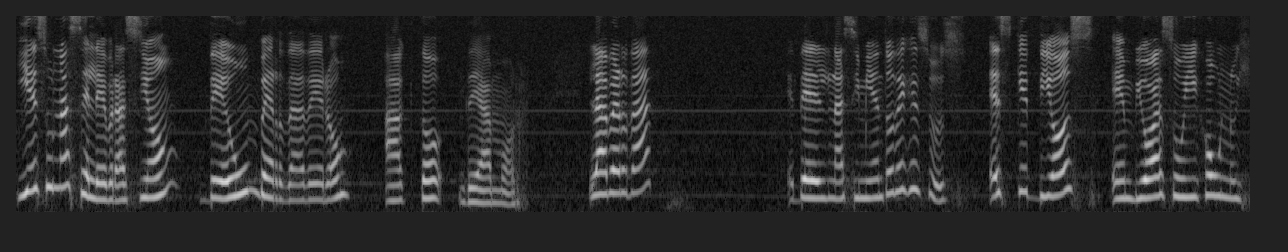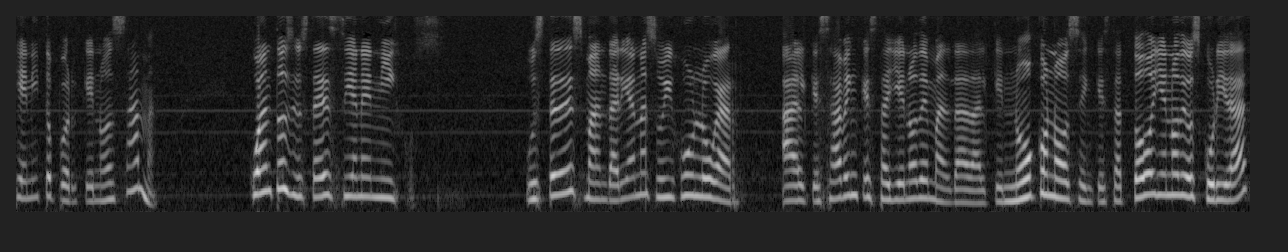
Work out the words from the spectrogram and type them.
Y es una celebración de un verdadero acto de amor. La verdad del nacimiento de Jesús es que Dios envió a su Hijo unigénito porque nos ama. ¿Cuántos de ustedes tienen hijos? ¿Ustedes mandarían a su hijo un lugar al que saben que está lleno de maldad, al que no conocen, que está todo lleno de oscuridad?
